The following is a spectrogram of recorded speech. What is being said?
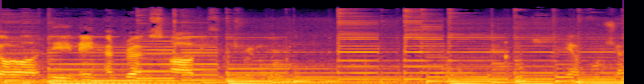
Are the main entrance of the Century Mall. Siya.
